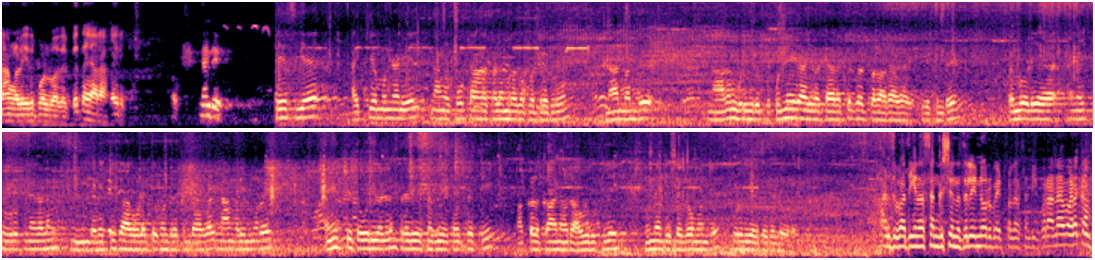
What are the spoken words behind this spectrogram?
நாங்கள் எதிர்கொள்வதற்கு தயாராக இருக்கிறோம் நன்றி. தேசிய ஐக்கிய முன்னணியில் நாங்கள் கூட்டாக களமிறக்கப்பட்டிருக்கிறோம். நான் வந்து நாகங்குடியிருப்பு புன்னேராய் வட்டாரத்தில் வேட்பாளராக இருக்கின்றேன். எங்களுடைய அனைத்து உறுப்பினர்களும் இந்த வெற்றிக்காக உழைத்துக் கொண்டிருக்கின்றார்கள். நாங்கள் இம்முறை அனைத்து தொகுதிகளிலும் பிரதேச சபையை கைப்பற்றி மக்களுக்கான ஒரு அபிவிருத்தியை முன்னோக்கி செல்வோம் என்று உறுதியெடுத்துக் கொள்கிறோம். அடுத்து பார்த்தீங்கன்னா சங்க சின்னத்தில் இன்னொரு வேட்பாளர் சந்திக்க அண்ணா வணக்கம்.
